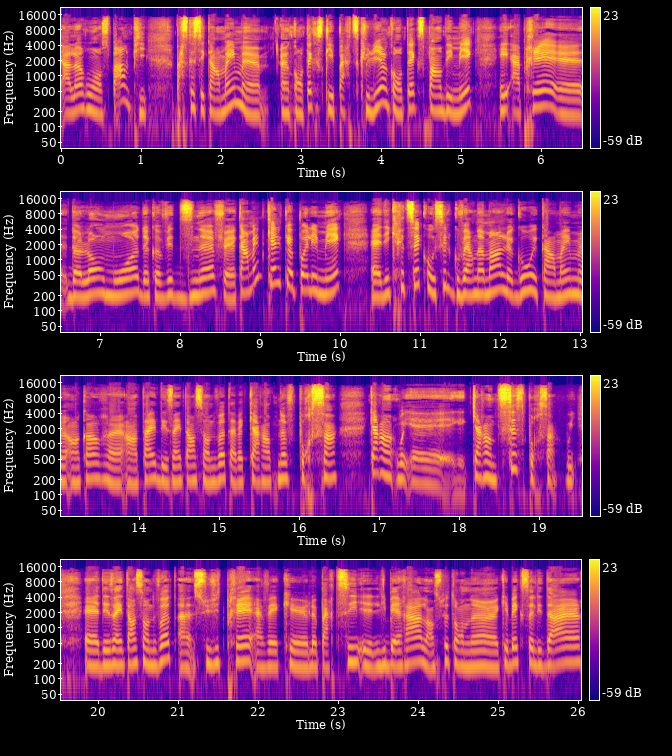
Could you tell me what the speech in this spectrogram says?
à l'heure où on se parle. Puis parce que c'est quand même un contexte qui est particulier, un contexte pandémique. Et après de longs mois de COVID-19, quand même quelques polémiques, euh, des critiques aussi. Le gouvernement Legault est quand même encore euh, en tête des intentions de vote avec 49 40, oui, 46 euh, oui, des intentions de vote, suivi de près avec le Parti libéral. Ensuite, on a Québec solidaire,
